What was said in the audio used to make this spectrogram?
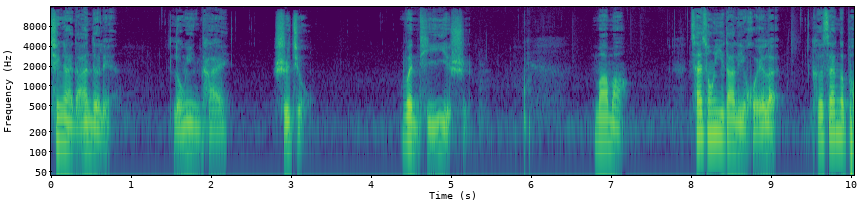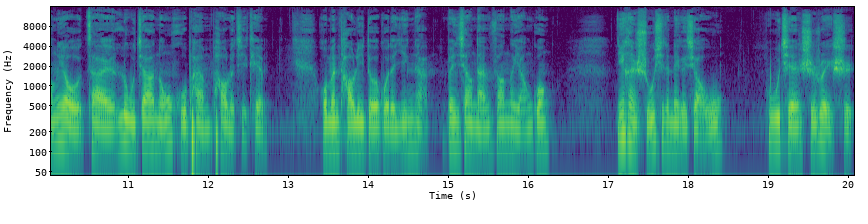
亲爱的安德烈，龙应台，十九。问题意识。妈妈，才从意大利回来，和三个朋友在陆家农湖畔泡了几天。我们逃离德国的阴暗，奔向南方的阳光。你很熟悉的那个小屋，屋前是瑞士，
